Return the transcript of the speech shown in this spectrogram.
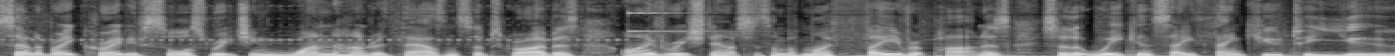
celebrate Creative Sauce reaching 100,000 subscribers, I've reached out to some of my favourite partners so that we can say thank you to you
